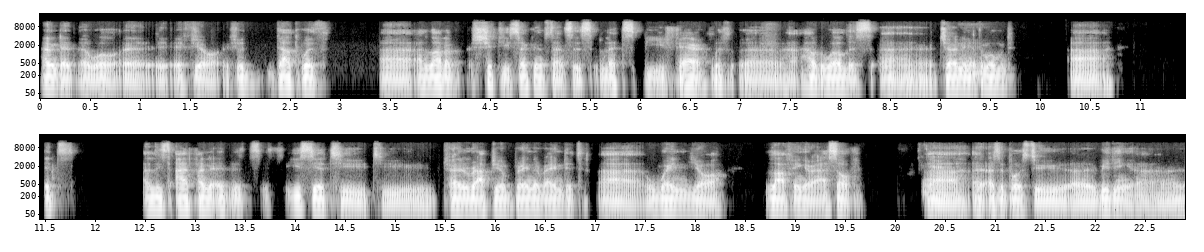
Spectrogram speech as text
found that uh, well, uh, if you're if you're dealt with uh, a lot of shitty circumstances, let's be fair with how the world is churning at the moment. It's at least I find it it's it's easier to to try to wrap your brain around it when you're laughing your ass off, Yeah. uh, as opposed to uh, reading a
